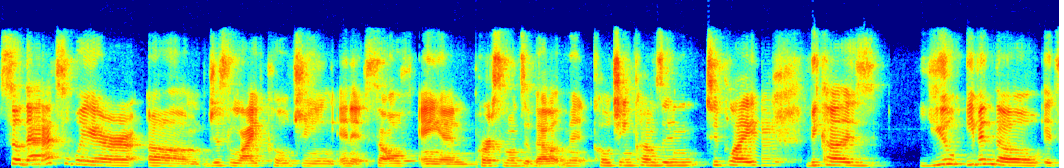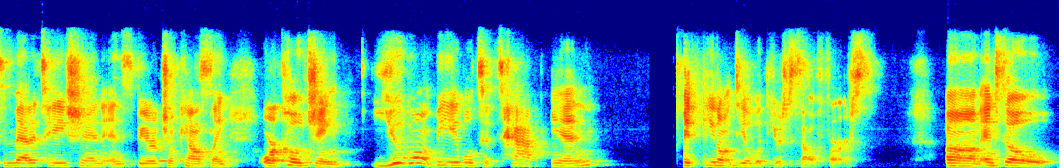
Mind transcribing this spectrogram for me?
So that's where um, just life coaching in itself and personal development coaching comes into play because you even though it's meditation and spiritual counseling or coaching you won't be able to tap in if you don't deal with yourself first. Um, and so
